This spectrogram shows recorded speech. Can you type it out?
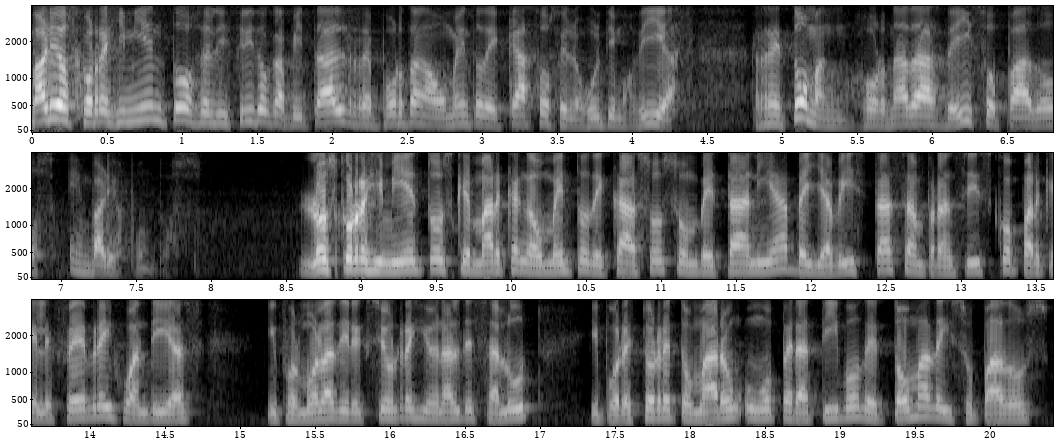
Varios corregimientos del Distrito Capital reportan aumento de casos en los últimos días. Retoman jornadas de hisopados en varios puntos. Los corregimientos que marcan aumento de casos son Betania, Bellavista, San Francisco, Parque Lefebre y Juan Díaz, informó la Dirección Regional de Salud, y por esto retomaron un operativo de toma de hisopados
